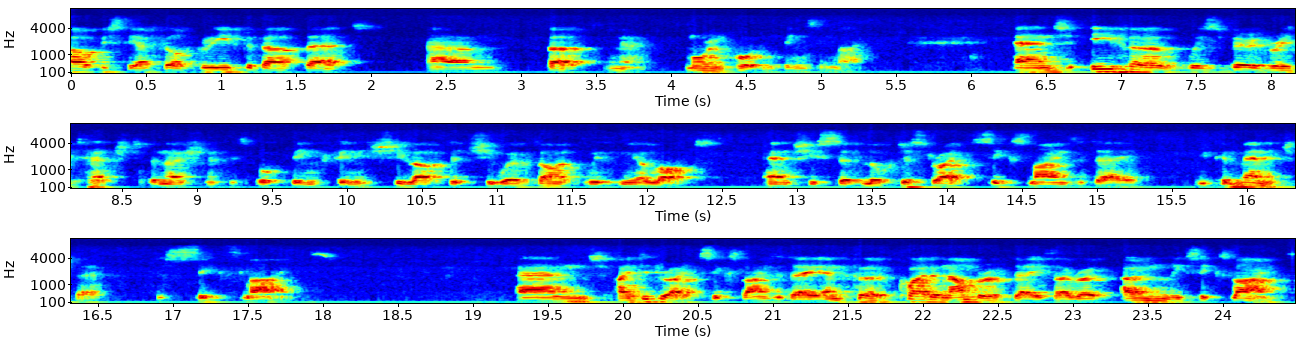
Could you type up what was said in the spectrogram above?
obviously, I felt grieved about that. Um, but, you know, more important things in life. And Eva was very, very attached to the notion of this book being finished. She loved it. She worked on it with me a lot. And she said, look, just write six lines a day. You can manage that. Just six lines. And I did write six lines a day. And for quite a number of days, I wrote only six lines.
